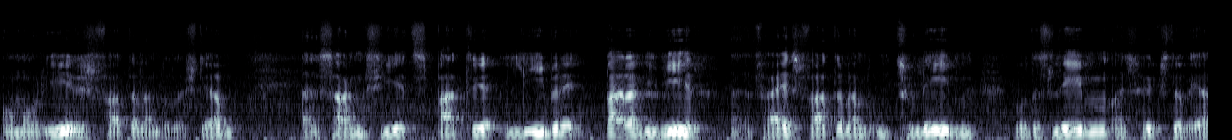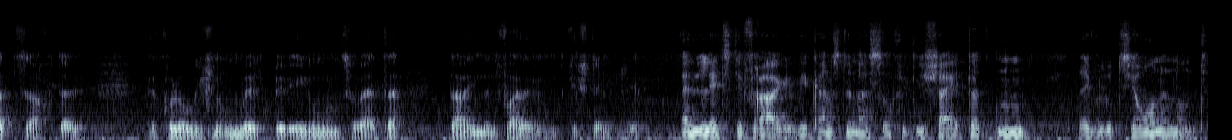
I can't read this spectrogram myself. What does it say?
o morir, Vaterland oder Sterben, äh, sagen sie jetzt Patria libre para vivir, freies Vaterland, um zu leben, wo das Leben als höchster Wert auch der ökologischen Umweltbewegung und so weiter da in den Vordergrund gestellt wird. Eine letzte Frage. Wie kannst du nach so viel gescheiterten Revolutionen und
